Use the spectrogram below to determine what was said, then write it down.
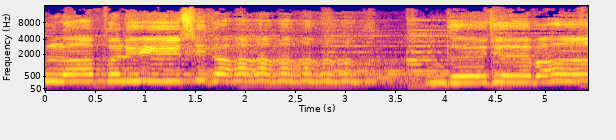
la felicidad de llevarte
